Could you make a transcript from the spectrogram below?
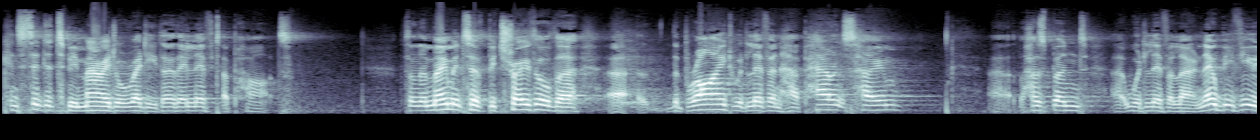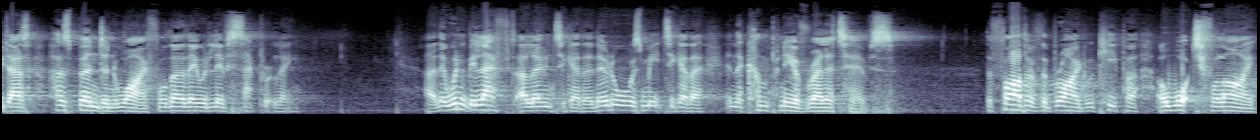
considered to be married already, though they lived apart. From the moment of betrothal, the, uh, the bride would live in her parents' home. Uh, the husband uh, would live alone. They would be viewed as husband and wife, although they would live separately. Uh, they wouldn't be left alone together. They would always meet together in the company of relatives. The father of the bride would keep a, a watchful eye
